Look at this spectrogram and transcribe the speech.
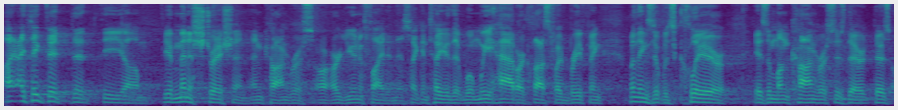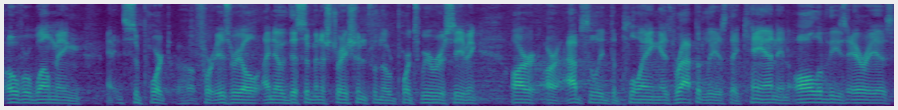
I, I think that, the, um, the administration and Congress are, are, unified in this. I can tell you that when we had our classified briefing, one of the things that was clear is among Congress is there, there's overwhelming support uh, for Israel. I know this administration, from the reports we were receiving, are, are absolutely deploying as rapidly as they can in all of these areas.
